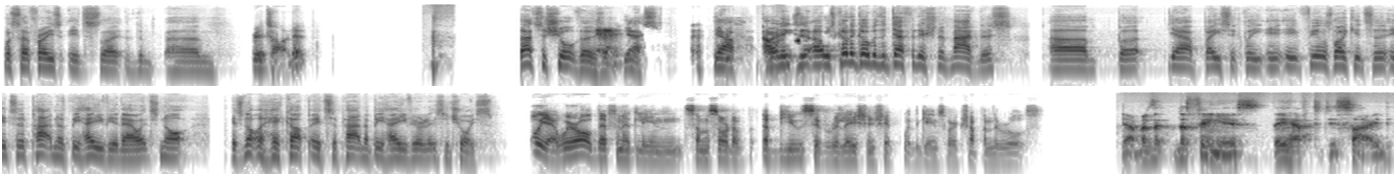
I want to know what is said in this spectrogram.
what's that phrase? It's like the um, Retarded. That's a short version. Yes. Yeah. I, think I was going to go with the definition of madness, um, but yeah, basically, it, it feels like it's a it's a pattern of behaviour now. It's not it's not a hiccup. It's a pattern of behaviour, and it's a choice. Oh yeah, we're all definitely in some sort of abusive relationship with the Games Workshop and the rules. Yeah, but the, the thing is, they have to decide:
